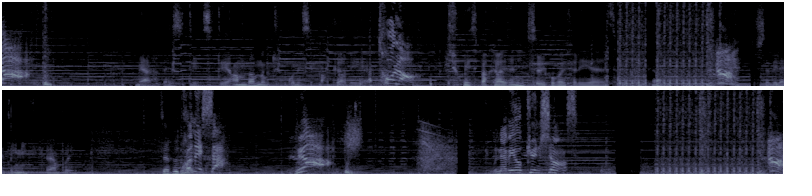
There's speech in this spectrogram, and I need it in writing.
Ah. Mais à la fin c'était, random, donc tu connaissais par cœur les, euh, Trop lent. tu connaissais par cœur les ennemis, tu savais comment il fallait, euh, ça- il fallait faire, Ah. Tu savais la technique qu'il fallait employer. C'était un peu drôle. Prenez ça Vous n'avez aucune chance Ah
